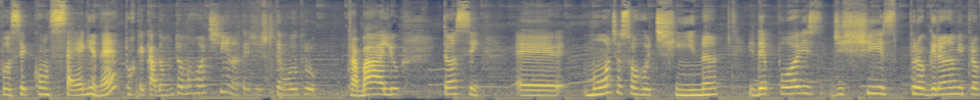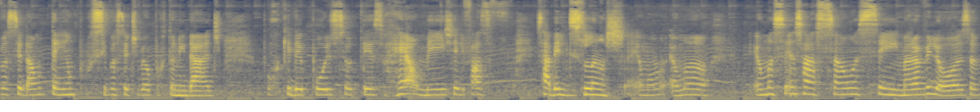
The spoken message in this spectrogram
você consegue, né? Porque cada um tem uma rotina, tem gente que tem outro trabalho. Então, assim, é, monte a sua rotina e depois de X, programe para você dar um tempo, se você tiver oportunidade, porque depois o seu texto realmente ele faz, sabe, ele deslancha. É uma, é uma, é uma sensação assim maravilhosa.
